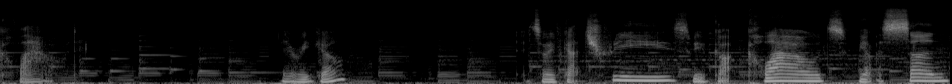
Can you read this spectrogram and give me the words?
cloud. There we go. And so we've got trees, we've got clouds, we have a sun,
